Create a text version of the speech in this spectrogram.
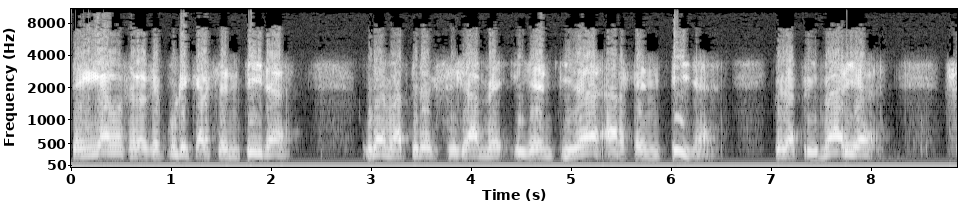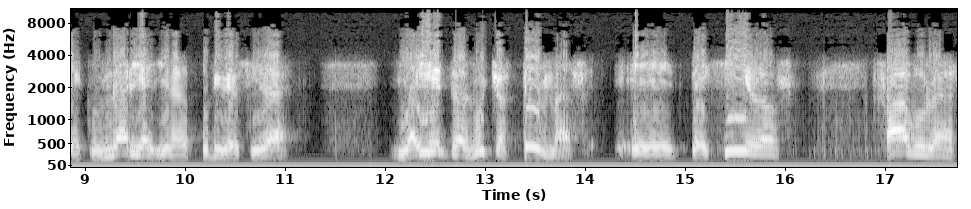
tengamos en la República Argentina una materia que se llame Identidad Argentina, que la primaria, secundaria y en la universidad. Y ahí entran muchos temas, eh, tejidos, fábulas,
